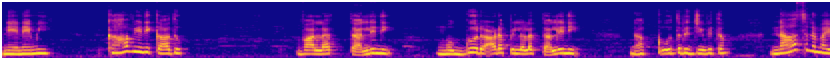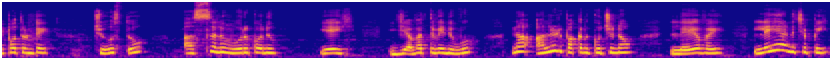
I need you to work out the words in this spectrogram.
నేనేమి కావ్యని కాదు. వాళ్ళ తల్లిని ముగ్గురు ఆడపిల్లల తల్లిని. నా కూతురి జీవితం నాశనం అయిపోతుంటే చూస్తూ అస్సలు ఊరుకోను. ఏయ్ ఎవత్వే నువ్వు? నా అల్లుడి పక్కన కూర్చున్నావు. లేవై లే అని చెప్పి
